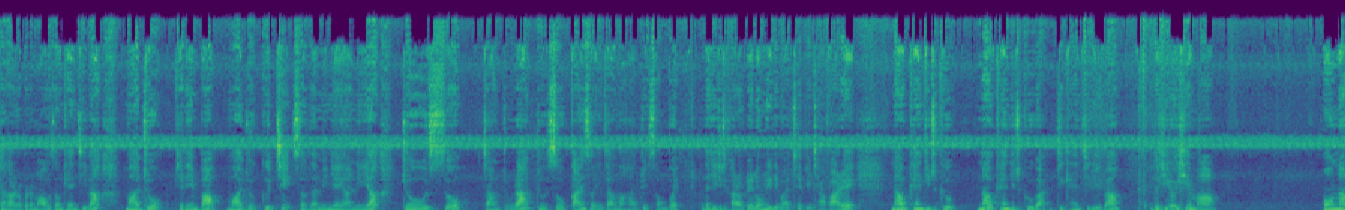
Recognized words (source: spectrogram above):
ဒါကတော့ပထမအဆုံးခန်းကြီးပါမတိုပြတင်းပေါက်မတိုဂူချီစုံစမ်းမြင်မြန်ရနေရဒိုးဆိုးကြောင်းတူတာဒူဆိုကိုင်းဆိုရင်ကြောင်းသားဟာတွေ့ဆုံပွဲအတကြီးဒီတခါတော့တွဲလုံးလေးတွေပါထည့်ပေးထားပါတယ်နောက်ခန်းကြီးတစ်ခုနောက်ခန်းကြီးတစ်ခုကဒီခန်းကြီးလေးပါအတကြီးတို့ရှေ့မှာဟောနာ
